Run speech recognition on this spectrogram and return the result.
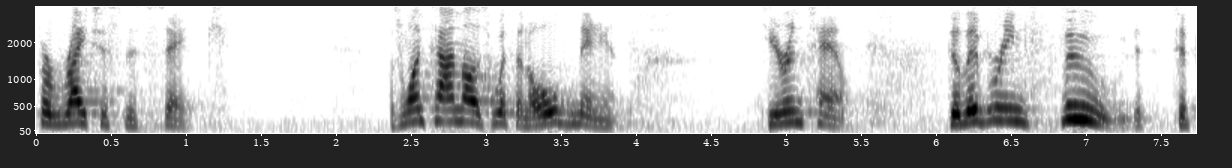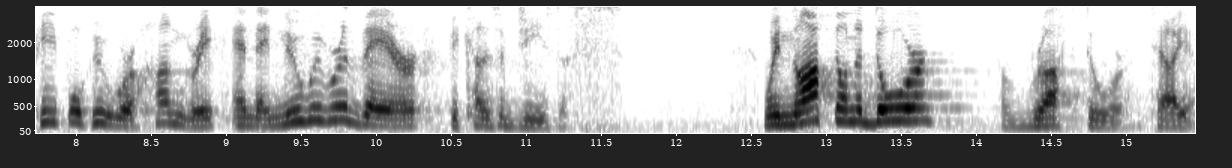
for righteousness' sake. There was one time I was with an old man here in town delivering food to people who were hungry, and they knew we were there because of Jesus. We knocked on the door, a rough door, I tell you.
